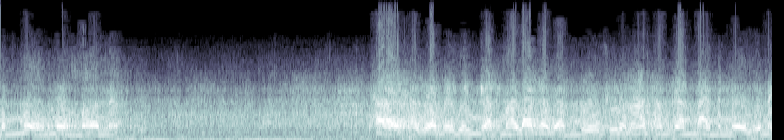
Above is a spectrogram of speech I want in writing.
มันเมื่อยง่วงนอนนะ ว่าไปเรียนกลับมาแล้วก็แบบดูซื้อหาทำการบ้านมันเลยใช่ไหม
